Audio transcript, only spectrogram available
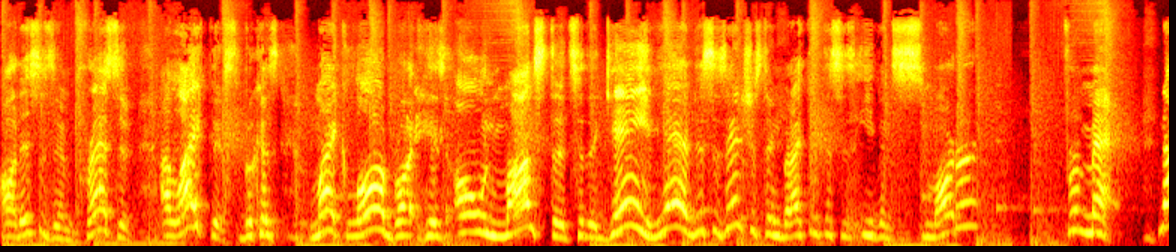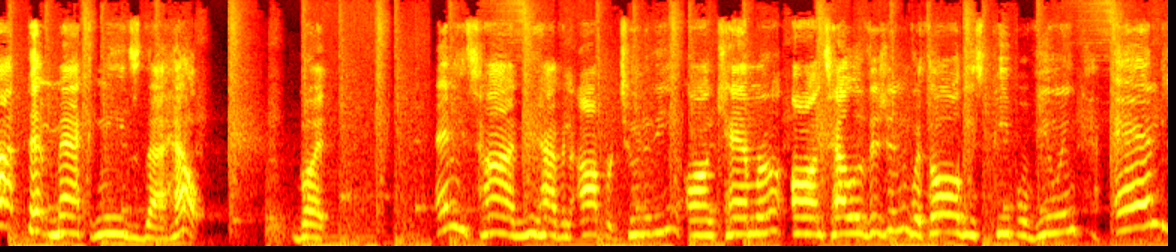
oh, this is impressive. I like this because Mike Law brought his own monster to the game. Yeah, this is interesting, but I think this is even smarter for Mack. Not that Mack needs the help, but anytime you have an opportunity on camera, on television, with all these people viewing, and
